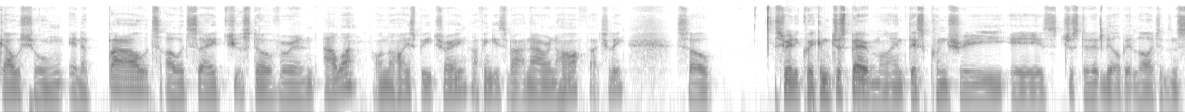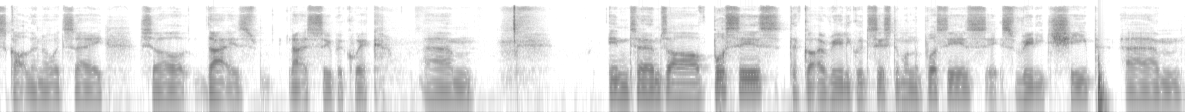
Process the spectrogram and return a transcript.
Kaohsiung in about, I would say, just over an hour on the high speed train. I think it's about an hour and a half actually. So it's really quick. And just bear in mind, this country is just a little bit larger than Scotland, I would say. So that is that is super quick. Um, in terms of buses, they've got a really good system on the buses. It's really cheap. Um,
